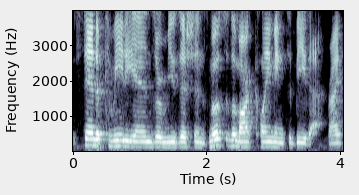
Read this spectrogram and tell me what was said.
stand-up comedians or musicians. Most of them aren't claiming to be that, right?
